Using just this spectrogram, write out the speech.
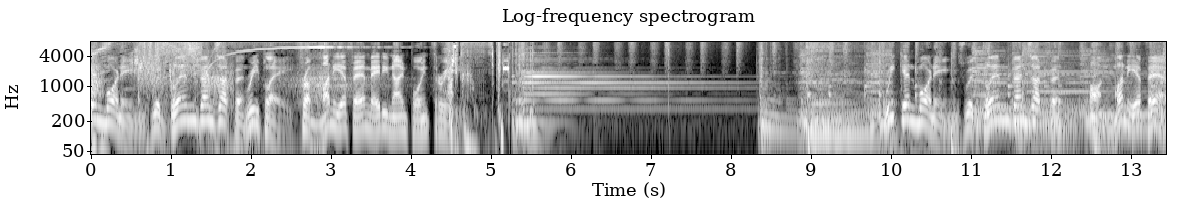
Weekend mornings with Glenn Van Zutphen. Replay from Money FM 89.3. Weekend mornings with Glenn Van Zutphen on Money FM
